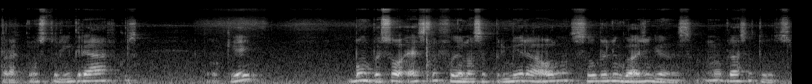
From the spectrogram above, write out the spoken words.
para construir gráficos, ok? Bom pessoal, esta foi a nossa primeira aula sobre a linguagem GANS. Um abraço a todos.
